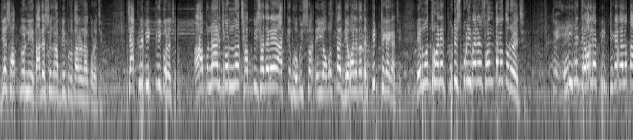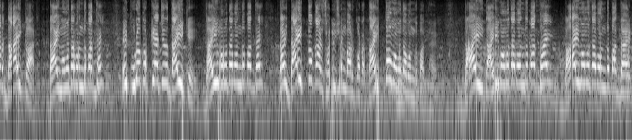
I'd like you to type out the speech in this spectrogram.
যে স্বপ্ন নিয়ে তাদের সঙ্গে আপনি প্রতারণা করেছেন, চাকরি বিক্রি করেছেন, আপনার জন্য ছাব্বিশ হাজারের আজকে ভবিষ্যৎ এই অবস্থা দেওয়ালে তাদের পিঠ থেকে গেছে। এর মধ্যে অনেক পুলিশ পরিবারের সন্তানও তো রয়েছে। তো এই যে দেওয়ালে পিঠ থেকে গেল, তার দায় কার? দায়ী মমতা বন্দ্যোপাধ্যায়? এই পুরো প্রক্রিয়ার জন্য দায়ী কে? দায়ী মমতা বন্দ্যোপাধ্যায়? তাই দায়িত্ব কার? সলিউশন বার করা দায়িত্ব মমতা বন্দ্যোপাধ্যায়ের। দায়ী দায়ী মমতা বন্দ্যোপাধ্যায়, দায়ী মমতা বন্দ্যোপাধ্যায়ের।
